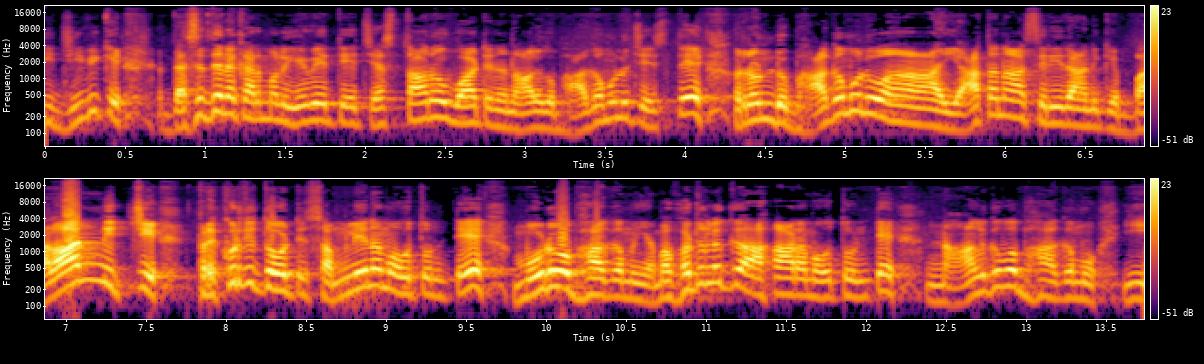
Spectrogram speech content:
ఈ జీవికి దశదిన కర్మలు ఏవైతే చేస్తారో వాటిని నాలుగు భాగములు చేస్తే రెండు భాగములు ఆ యాతనా శరీరానికి బలాన్నిచ్చి ప్రకృతితోటి సంలీనం అవుతుంటే మూడో భాగము యమభటులకు ఆహారం అవుతుంటే నాలుగవ భాగము ఈ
